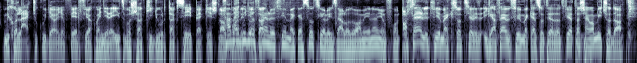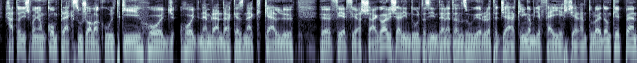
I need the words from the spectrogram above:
amikor látjuk ugye, hogy a férfiak mennyire izmosak, kigyúrtak, szépek és Hát meg ugye a felnőtt filmekkel szocializálódva, ami nagyon A fontos. felnőtt filmek szocializ... igen, a felnőtt filmeken szocializált fiatalságban micsoda, hát hogy is mondjam, komplexus alakult ki, hogy, hogy nem rendelkeznek kellő férfiassággal, és elindult az interneten az új örület, a Jelking, ami a fejést jelent tulajdonképpen,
